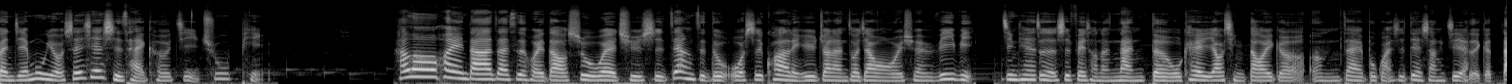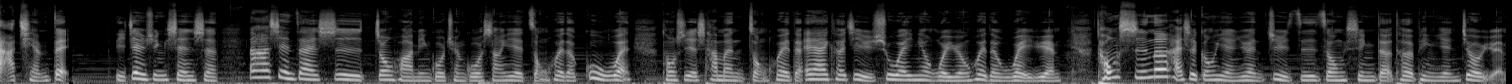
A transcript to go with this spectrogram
本节目由生鲜食材科技出品。Hello，欢迎大家再次回到数位趋势这样子读，我是跨领域专栏作家王维轩 Vivi。今天真的是非常的难得，我可以邀请到一个嗯，在不管是电商界的一个大前辈。李建勋先生，那他现在是中华民国全国商业总会的顾问，同时也是他们总会的 AI 科技与数位应用委员会的委员，同时呢，还是工研院巨资中心的特聘研究员。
